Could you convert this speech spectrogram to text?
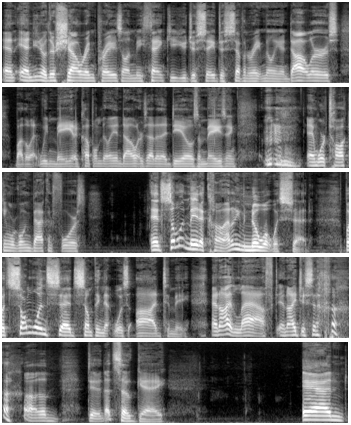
And, and, you know, they're showering praise on me. Thank you. You just saved us seven or eight million dollars. By the way, we made a couple million dollars out of that deal. It's amazing. and we're talking, we're going back and forth. And someone made a comment. I don't even know what was said but someone said something that was odd to me. And I laughed and I just said, oh, dude, that's so gay. And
